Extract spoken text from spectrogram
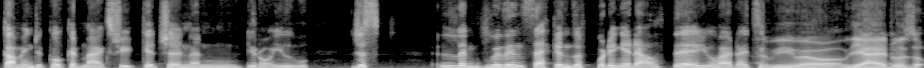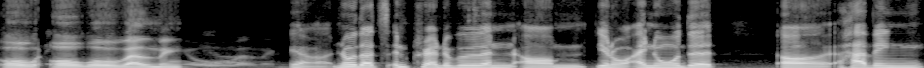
coming to cook at Mag Street Kitchen, and you know, you just li- within seconds of putting it out there, you had I think We were, yeah, it was o- overwhelming. Overwhelming. Yeah, no, that's incredible. And, um, you know, I know that uh, having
